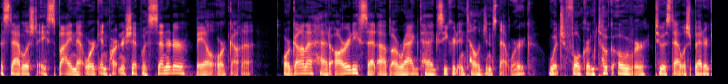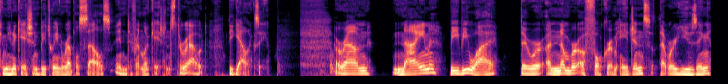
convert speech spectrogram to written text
established a spy network in partnership with Senator Bail Organa. Organa had already set up a ragtag secret intelligence network, which Fulcrum took over to establish better communication between rebel cells in different locations throughout the galaxy. Around 9 BBY, there were a number of Fulcrum agents that were using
